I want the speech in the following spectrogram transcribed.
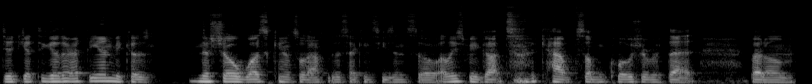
did get together at the end because the show was canceled after the second season so at least we got to have some closure with that. But um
